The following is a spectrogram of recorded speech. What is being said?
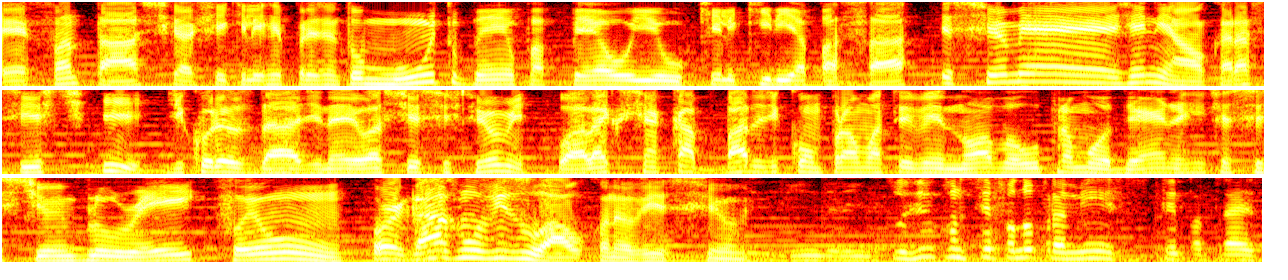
é fantástica. Achei que ele representou muito bem o papel e o que ele queria passar. Esse filme é genial, cara. Assiste. E, de curiosidade, né? Eu assisti esse filme. O Alex tinha acabado de comprar uma TV nova, ultra moderna. A gente assistiu em Blu-ray. Foi um orgasmo visual quando eu vi esse filme. Lindo, lindo. Inclusive, quando você falou pra mim esse tempo atrás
